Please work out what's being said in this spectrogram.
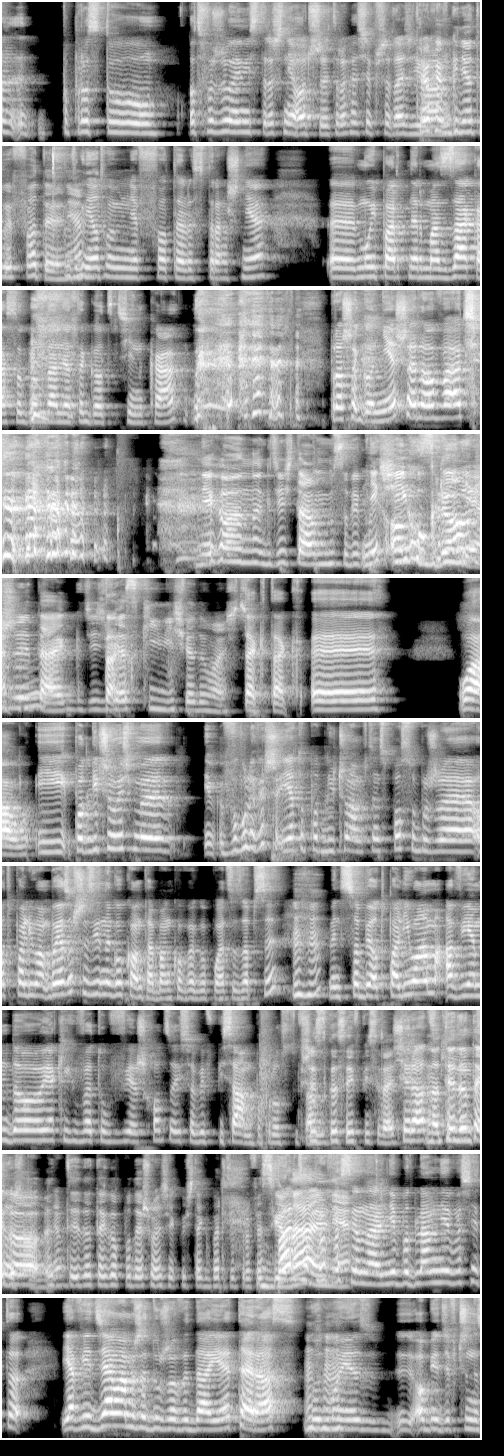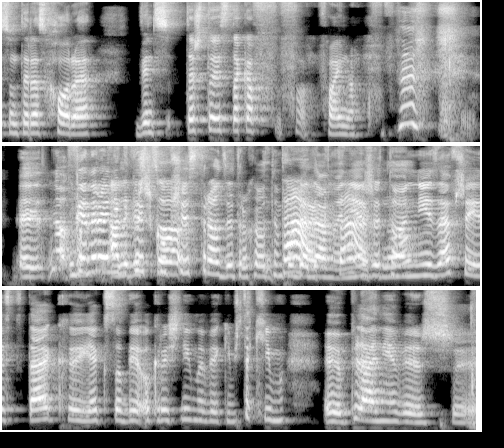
po prostu otworzyły mi strasznie oczy, trochę się przeraziłam. Trochę wgniotły w fotel, nie? Wgniotły mnie w fotel strasznie. Y, Mój partner ma zakaz oglądania tego odcinka. Proszę go nie szerować. Niech on gdzieś tam sobie po Niech cichu krąży, tak, gdzieś Tak. w jaskini świadomości. Tak, tak. Y, Wow. I podliczyłyśmy. W ogóle wiesz, ja to podliczyłam w ten sposób, że odpaliłam, bo ja zawsze z jednego konta bankowego płacę za psy, Mhm. więc sobie odpaliłam, a wiem do jakich wetów, wiesz, chodzę i sobie wpisałam po prostu tam. Wszystko sobie wpisywać. No ty do, tego, tam, ty do tego podeszłaś jakoś tak bardzo profesjonalnie. Bardzo profesjonalnie, bo dla mnie właśnie to. Ja wiedziałam, że dużo wydaję teraz, bo Mhm. moje y, obie dziewczyny są teraz chore, więc też to jest taka fajna. E, No, generalnie Ale też co- przestrodze trochę o tym Tak, pogadamy, tak, nie? że no. to nie zawsze jest tak, jak sobie określimy w jakimś takim e, planie, wiesz, e,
